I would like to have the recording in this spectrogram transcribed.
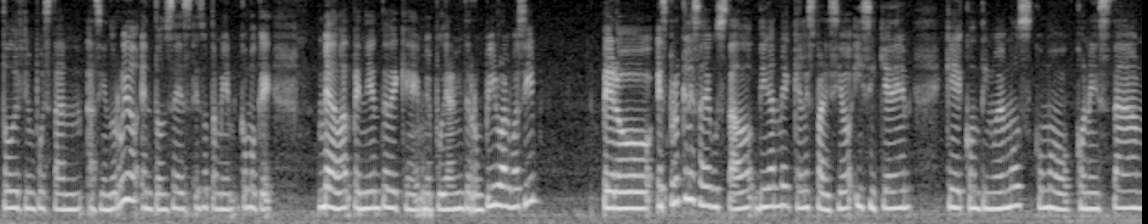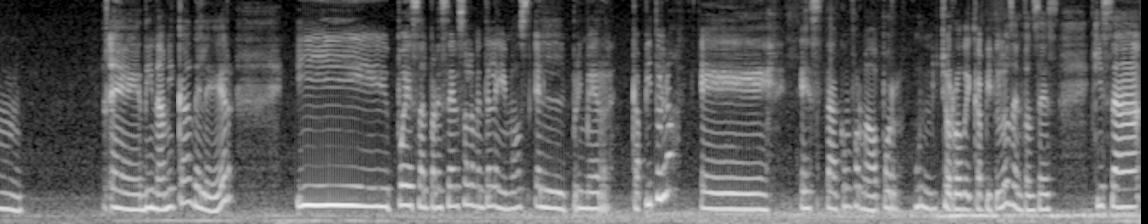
todo el tiempo están haciendo ruido. Entonces, eso también como que me daba pendiente de que me pudieran interrumpir o algo así. Pero espero que les haya gustado. Díganme qué les pareció y si quieren que continuemos como con esta mm, eh, dinámica de leer. Y pues al parecer solamente leímos el primer capítulo. Eh, está conformado por un chorro de capítulos, entonces quizá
